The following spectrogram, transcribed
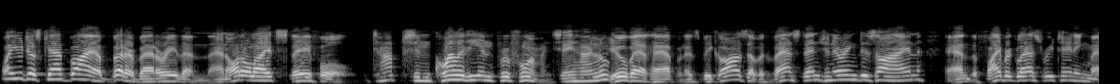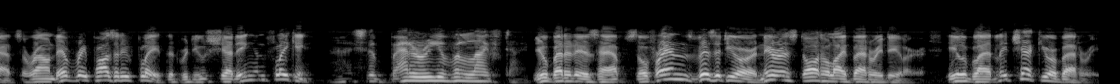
Why, you just can't buy a better battery than an Autolite Stay Full. Tops in quality and performance, eh, Harlow? You bet, Hap, and it's because of advanced engineering design and the fiberglass retaining mats around every positive plate that reduce shedding and flaking. It's the battery of a lifetime. You bet it is, Hap. So, friends, visit your nearest Autolite battery dealer. He'll gladly check your battery.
